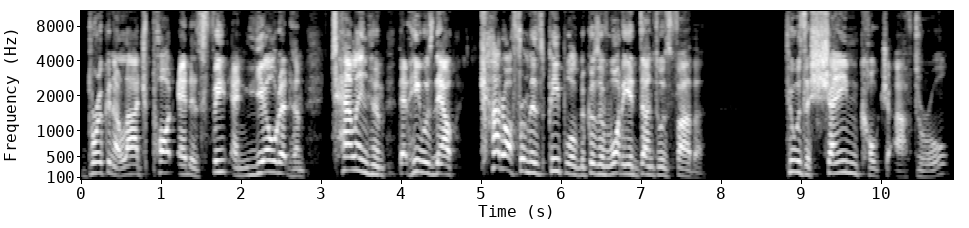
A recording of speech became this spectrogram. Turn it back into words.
broken a large pot at his feet and yelled at him, telling him that he was now cut off from his people because of what he had done to his father. It was a shame culture, after all.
